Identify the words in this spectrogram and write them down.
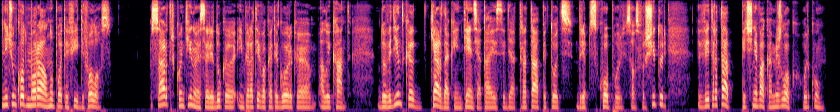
niciun cod moral nu poate fi de folos. Sartre continuă să reducă imperativa categorică a lui Kant, dovedind că chiar dacă intenția ta este de a trata pe toți drept scopuri sau sfârșituri, vei trata pe cineva ca mijloc, oricum.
